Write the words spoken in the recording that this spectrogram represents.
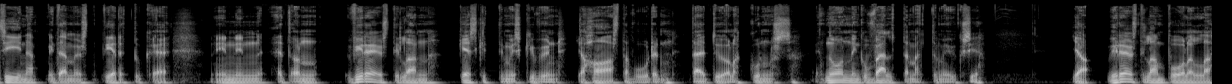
siinä, mitä myös tiede tukee, niin, niin että on vireystilan, keskittymiskyvyn ja haastavuuden täytyy olla kunnossa. Että nuo on niin välttämättömyyksiä. Ja vireystilan puolella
